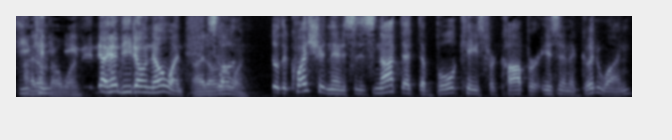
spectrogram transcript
You, I don't know one. You don't know one. I don't so, know one. So the question then is, it's not that the bull case for copper isn't a good one,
